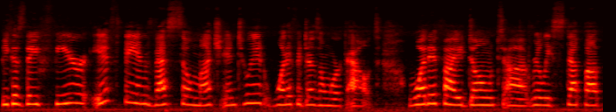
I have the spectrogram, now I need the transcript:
because they fear if they invest so much into it, what if it doesn't work out? What if I don't uh, really step up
